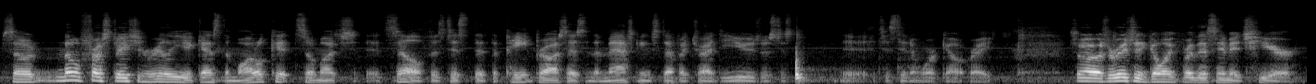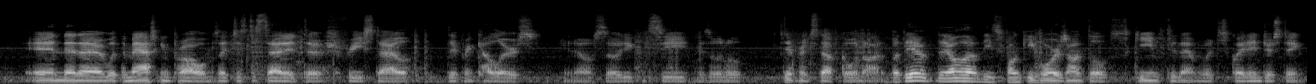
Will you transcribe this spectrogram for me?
So no frustration really against the model kit so much itself. It's just that the paint process and the masking stuff I tried to use was just, it just didn't work out right. So I was originally going for this image here. And then uh, with the masking problems, I just decided to freestyle different colors, you know, so you can see there's a little different stuff going on. But they have they all have these funky horizontal schemes to them, which is quite interesting.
